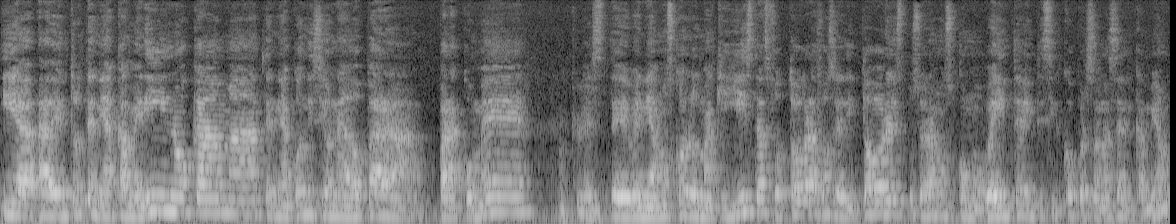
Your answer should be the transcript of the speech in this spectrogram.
Y a- adentro tenía camerino, cama, tenía acondicionado para, para comer. Este, veníamos con los maquillistas, fotógrafos, editores, pues éramos como 20, 25 personas en el camión.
